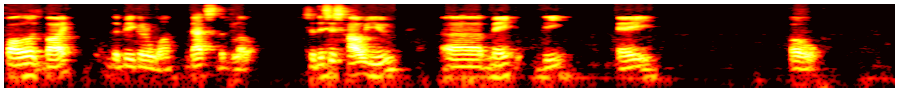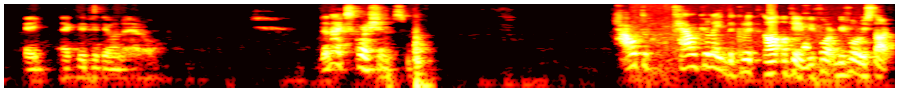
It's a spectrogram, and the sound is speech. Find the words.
followed by the bigger one. That's the flow. So this is how you uh, make the A O A activity on arrow. The next questions. How to calculate the crit? Oh, okay. Before before we start,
